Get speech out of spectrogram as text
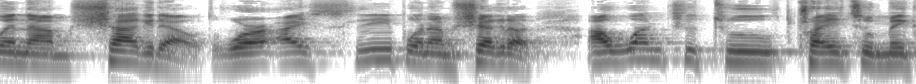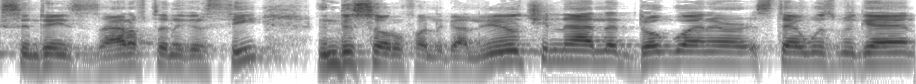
ወን አም ሻግድ አውት ወር አይ ስሊፕ ወን አም ሻግድ አውት አይ ዋንት ዩ ቱ ትራይ ቱ ሜክ ሴንቴንስስ አረፍተ ነገር እስቲ እንድሰሩ ፈልጋለሁ ሌሎች እናያለን ዶንት ጎ ኤኒዌር ስቴይ ዊዝ ሚ አገን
